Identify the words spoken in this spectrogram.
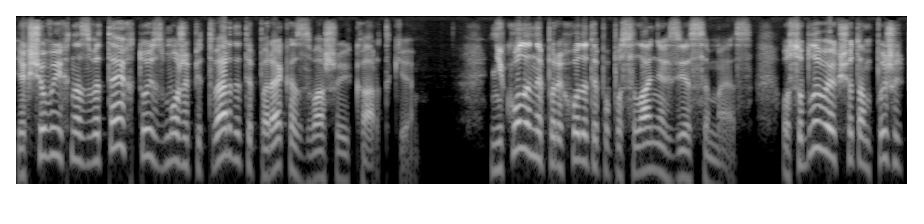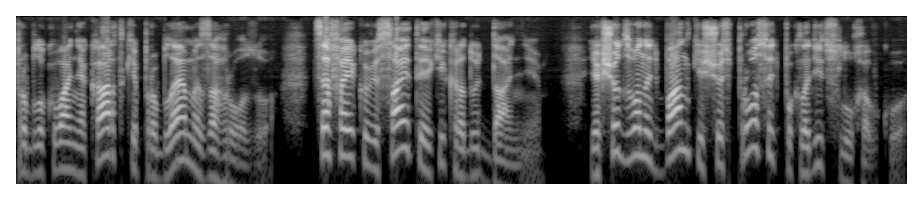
Якщо ви їх назвете, хтось зможе підтвердити переказ з вашої картки. Ніколи не переходити по посиланнях зі СМС, особливо якщо там пишуть про блокування картки, проблеми, загрозу. Це фейкові сайти, які крадуть дані. Якщо дзвонить банк і щось просить, покладіть слухавку.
